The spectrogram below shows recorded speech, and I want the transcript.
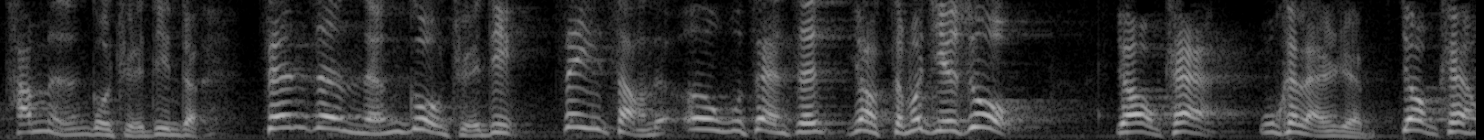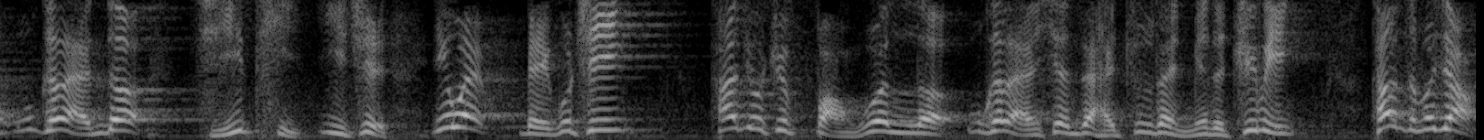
他们能够决定的。真正能够决定这一场的俄乌战争要怎么结束，要看乌克兰人，要看乌克兰的集体意志。因为美国之音他就去访问了乌克兰现在还住在里面的居民，他们怎么讲？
